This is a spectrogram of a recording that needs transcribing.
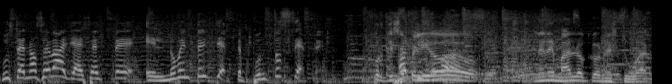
Usted no se vaya, es este, el 97.7. ¿Por qué se peleó Nene Malo con Stuart?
